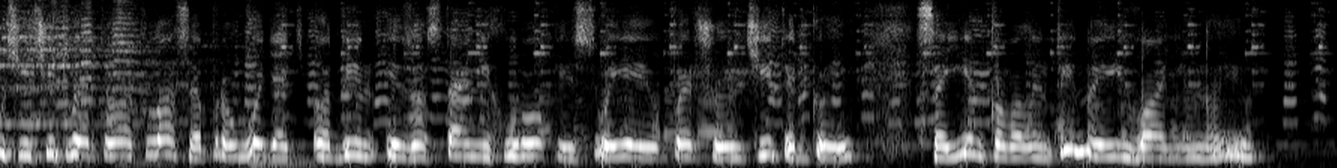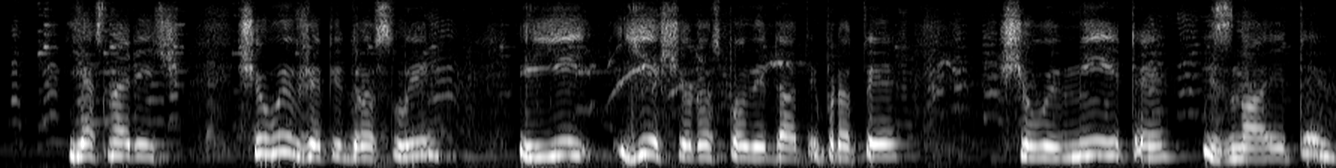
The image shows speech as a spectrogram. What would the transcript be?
Учні 4 класу проводять один із останніх уроків з своєю першою вчителькою Саєнко Валентиною Іванівною. Ясна річ, що ви вже підросли, і їй є що розповідати про те, що ви вмієте і знаєте.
